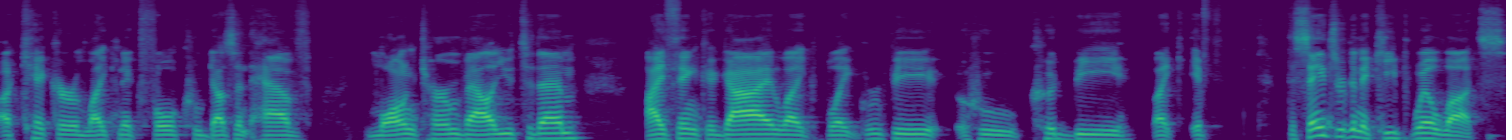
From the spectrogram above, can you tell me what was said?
a kicker like nick folk who doesn't have long-term value to them i think a guy like blake grupe who could be like if the saints are going to keep Wil lutz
